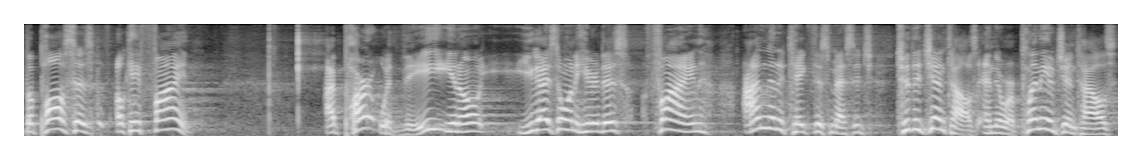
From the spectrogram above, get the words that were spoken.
but Paul says, okay, fine. I part with thee. You know, you guys don't want to hear this. Fine. I'm going to take this message to the Gentiles. And there were plenty of Gentiles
